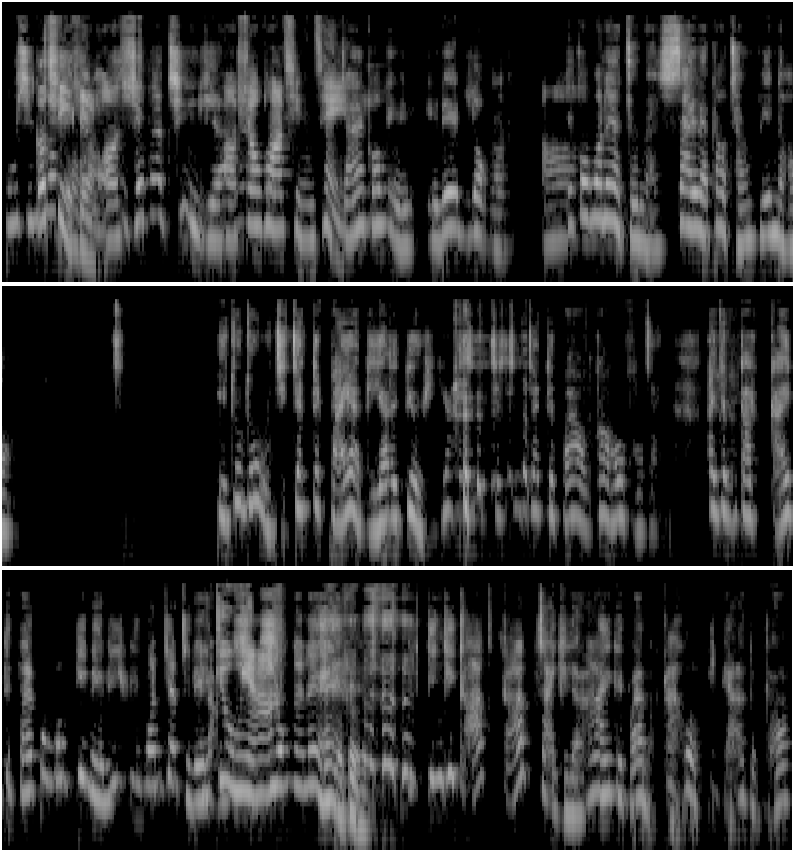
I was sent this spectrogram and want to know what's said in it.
有时搁醒起，哦，小可醒起，哦，小可清醒。知影讲会会咧落啊，结果我呢船来驶来到长滨吼，伊拄拄有一只竹排啊，伫遐咧钓鱼啊，这这这竹排有够好发财。哎，就甲甲伊竹排讲讲紧诶，你你阮遮一个人救命啊！凶安尼嘿，紧去甲甲载起来，啊，迄竹排嘛较好，一下就甲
